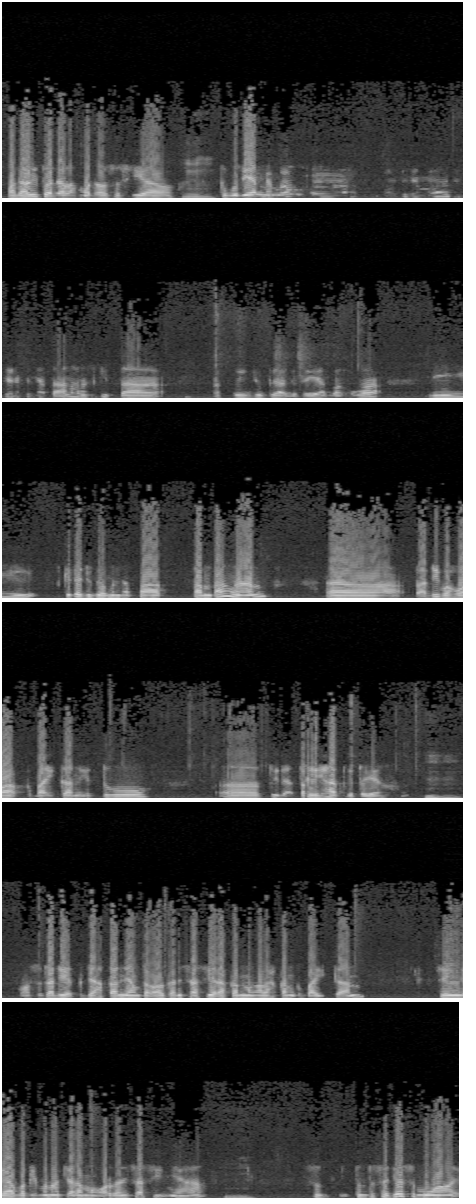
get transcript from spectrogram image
Padahal itu adalah modal sosial. Hmm. Kemudian memang eh, mau tidak mau secara kenyataan harus kita akui juga gitu ya bahwa di kita juga mendapat tantangan eh, tadi bahwa kebaikan itu eh, tidak terlihat gitu ya. Hmm. Maksud tadi kejahatan yang terorganisasi akan mengalahkan kebaikan sehingga bagaimana cara mengorganisasinya Hmm. tentu saja semua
